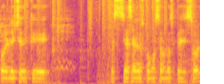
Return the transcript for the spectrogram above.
Por el hecho de que... Pues ya sabemos cómo son los peces sol.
